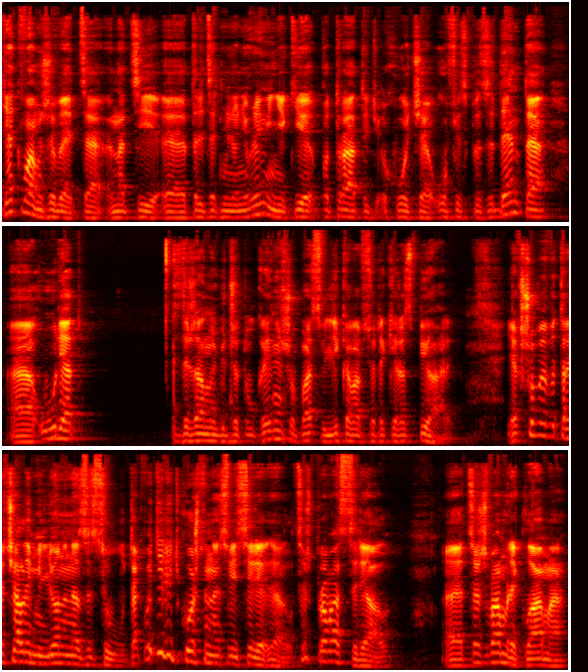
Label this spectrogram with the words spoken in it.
Як вам живеться на ці е, 30 мільйонів гривень, які потратить хоче офіс президента, уряд з державного бюджету України, щоб вас Великого все-таки розпіарить? Якщо ви витрачали мільйони на ЗСУ, так виділіть кошти на свій серіал. Це ж про вас серіал. Е, Це ж вам реклама.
